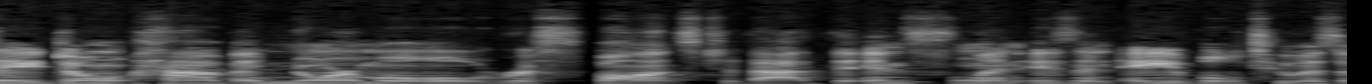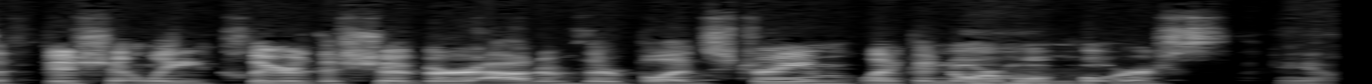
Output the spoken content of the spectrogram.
they don't have a normal response to that. The insulin isn't able to as efficiently clear the sugar out of their bloodstream like a normal mm-hmm. horse. Yeah.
